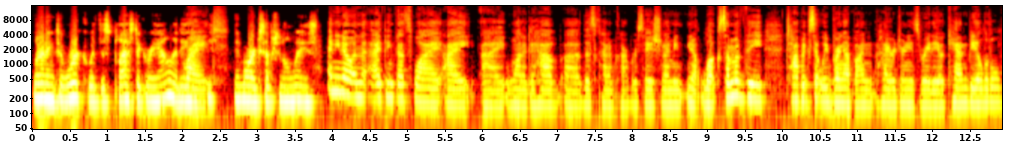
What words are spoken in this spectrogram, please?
learning to work with this plastic reality right. in more exceptional ways. And you know, and I think that's why I I wanted to have uh, this kind of conversation. I mean, you know, look, some of the topics that we bring up on Higher Journeys Radio can be a little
